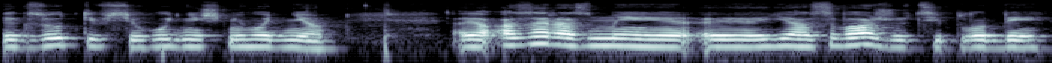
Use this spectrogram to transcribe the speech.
екзотів сьогоднішнього дня. А зараз ми, я зважу ці плоди.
